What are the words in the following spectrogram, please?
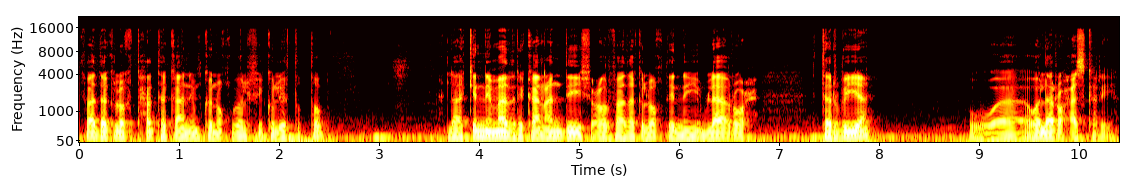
في هذاك الوقت حتى كان يمكن أقبل في كلية الطب. لكني ما أدري كان عندي شعور في هذاك الوقت إني لا أروح تربية و- ولا أروح عسكرية.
